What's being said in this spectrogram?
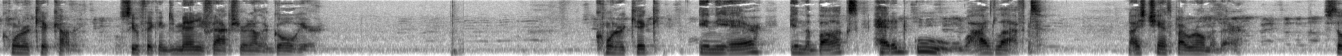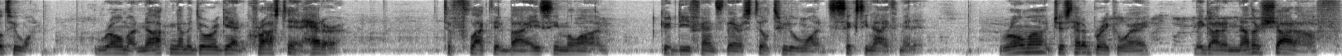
Corner kick coming. We'll see if they can manufacture another goal here. Corner kick in the air, in the box, headed, ooh, wide left. Nice chance by Roma there. Still 2 1. Roma knocking on the door again, crossed in, header. Deflected by AC Milan. Good defense there, still 2 to 1, 69th minute. Roma just had a breakaway. They got another shot off.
